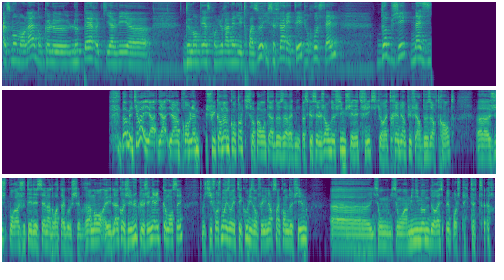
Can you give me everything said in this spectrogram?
à ce moment-là, donc le, le, père qui avait euh, demandé à ce qu'on lui ramène les trois œufs, il se fait arrêter, du recèle d'objets nazis. Non, mais tu vois, il y a, y a- y a un problème. Je suis quand même content qu'il soit pas monté à 2h30 parce que c'est le genre de film chez Netflix qui aurait très bien pu faire 2h30 euh, juste pour rajouter des scènes à droite à gauche. C'est vraiment. Et là, quand j'ai vu que le générique commençait, je me suis dit, franchement, ils ont été cool. Ils ont fait 1h50 de film. Euh, ils, ont, ils ont un minimum de respect pour le spectateur.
